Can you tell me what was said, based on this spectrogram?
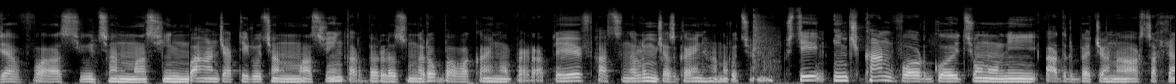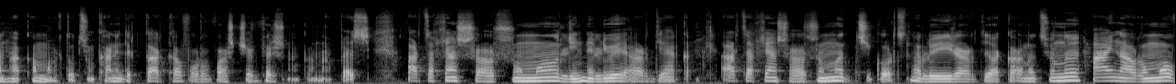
իրավասիության մասին, պահանջատիրության մասին տարբեր լեզուներով բավականին օպերատիվ հասցնելու միջազգային հանրությունը։ Ոստի ինչքան որ գոյություն ունի Ադրբեջանը Արցախյան հակամարտություն, քանի դեռ կարգավորված չէ վերջնականապես, Արցախյան շարժումը լինելու է արդիական։ Արցախյան շարժումը չի կորցնելու իր արդիականությունը այն առումով,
